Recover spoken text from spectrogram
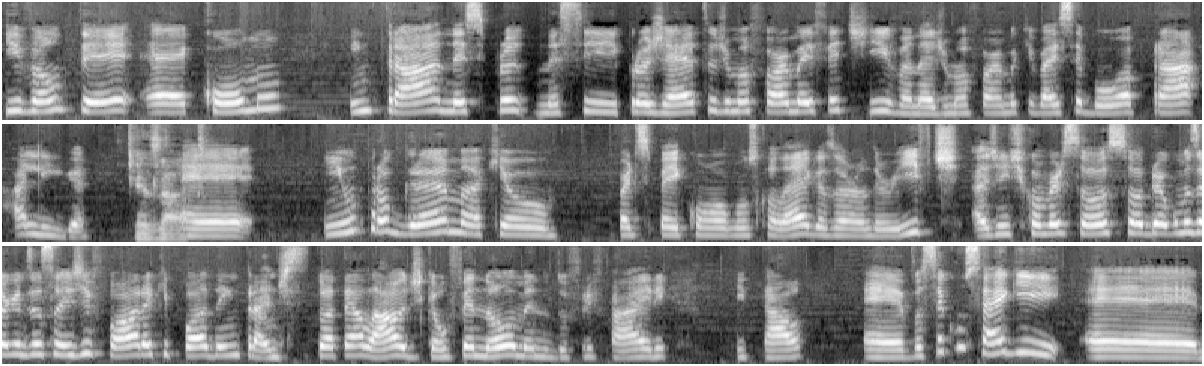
que vão ter é, como entrar nesse, pro, nesse projeto de uma forma efetiva, né? De uma forma que vai ser boa para a liga. Exato. É, em um programa que eu participei com alguns colegas, Around the Rift, a gente conversou sobre algumas organizações de fora que podem entrar. A gente citou até a Loud, que é um fenômeno do Free Fire e tal. É, você consegue é,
